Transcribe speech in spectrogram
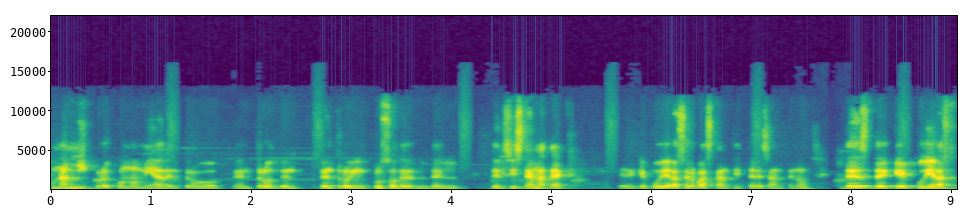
una microeconomía dentro, dentro, dentro incluso del, del, del sistema tech eh, que pudiera ser bastante interesante, ¿no? Desde que pudieras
